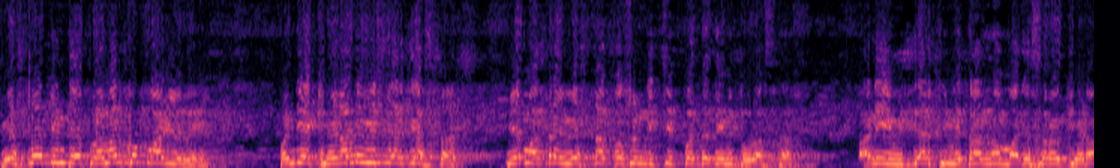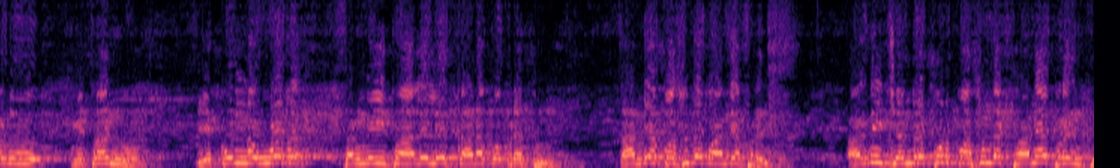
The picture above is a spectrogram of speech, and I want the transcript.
व्यसनाधीनतेचं प्रमाण खूप वाढलेलं आहे. पण जे खेळाडू विद्यार्थी असतात ते मात्र व्यसनापासून निश्चित पद्धतीने दूर असतात. आणि विद्यार्थी मित्रांनो माझे सर्व खेळाडू मित्रांनो एकोणनव्वद संघ इथं आलेले आहेत कानाकोपऱ्यातून. चांद्यापासून तर बांद्यापर्यंत. अगदी चंद्रपूरपासून तर ठाण्यापर्यंत.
